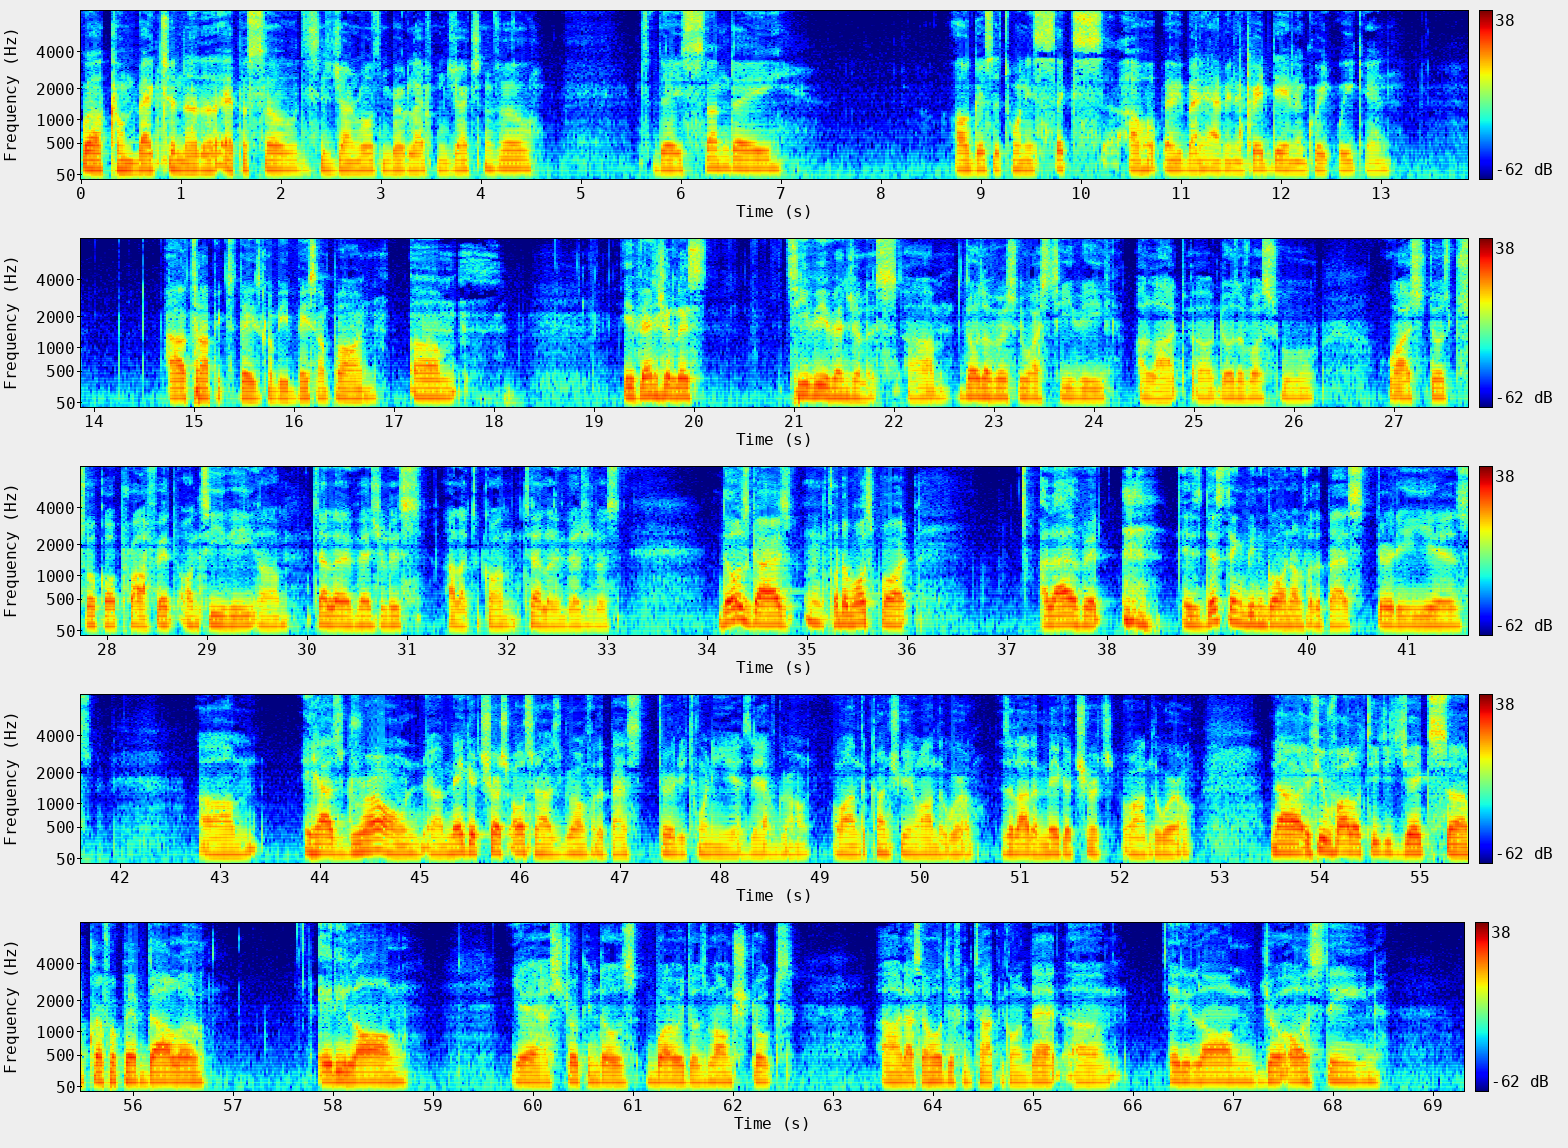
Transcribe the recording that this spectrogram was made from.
Welcome back to another episode. This is John Rosenberg live from Jacksonville. Today's Sunday, August the 26th. I hope everybody having a great day and a great weekend. Our topic today is going to be based upon um, evangelists, TV evangelists. Um, those of us who watch TV a lot, uh, those of us who watch those so-called prophet on TV, um, televangelists. I like to call them televangelists. Those guys, mm, for the most part, a lot of it is this thing been going on for the past 30 years. Um, it has grown. Uh, mega church also has grown for the past 30, 20 years. They have grown around the country around the world. There's a lot of mega church around the world. Now, if you follow T.D. Jakes, uh, Creflo Pep Dollar, Eddie Long, yeah, stroking those boy those long strokes. Uh, that's a whole different topic on that. Um, Eddie Long, Joe Osteen,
